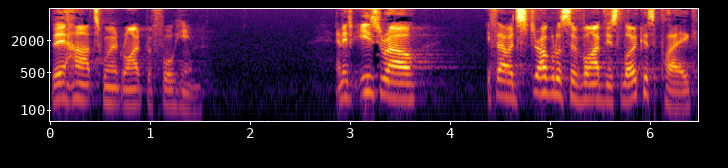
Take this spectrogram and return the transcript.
Their hearts weren't right before Him. And if Israel, if they would struggle to survive this locust plague,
